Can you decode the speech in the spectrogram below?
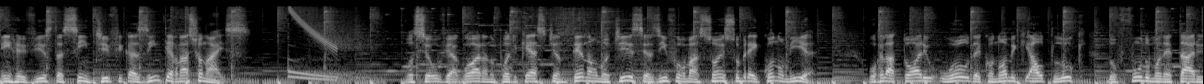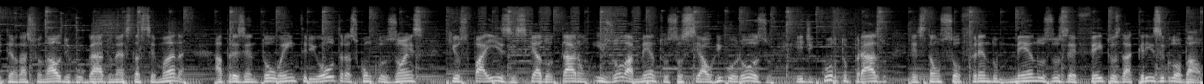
em revistas científicas internacionais. Você ouve agora no podcast Antena 1 Notícias informações sobre a economia. O relatório World Economic Outlook do Fundo Monetário Internacional, divulgado nesta semana, apresentou, entre outras conclusões, que os países que adotaram isolamento social rigoroso e de curto prazo estão sofrendo menos os efeitos da crise global.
